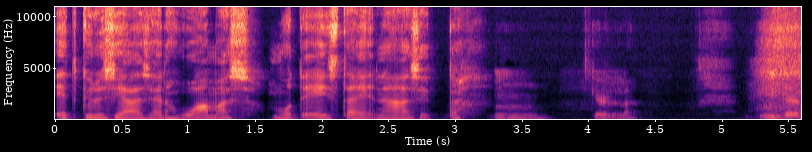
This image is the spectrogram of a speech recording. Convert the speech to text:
että kyllä siellä sen huomas, mutta ei sitä enää sitten. Mm, kyllä. Miten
